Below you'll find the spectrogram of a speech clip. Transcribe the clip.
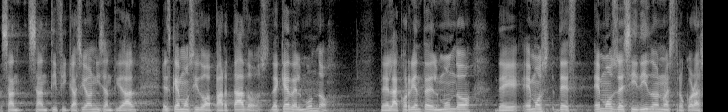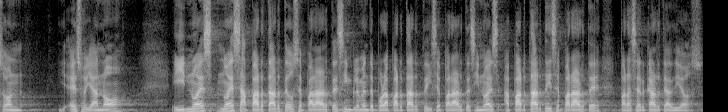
santificación y santidad es que hemos sido apartados. ¿De qué? Del mundo. De la corriente del mundo. De, hemos, hemos decidido en nuestro corazón, eso ya no. Y no es, no es apartarte o separarte simplemente por apartarte y separarte, sino es apartarte y separarte para acercarte a Dios.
